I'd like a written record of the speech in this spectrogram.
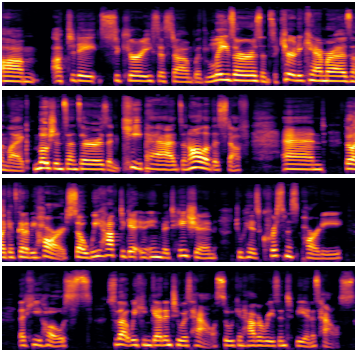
um up to date security system with lasers and security cameras and like motion sensors and keypads and all of this stuff. And they're like, it's going to be hard. So we have to get an invitation to his Christmas party that he hosts so that we can get into his house, so we can have a reason to be in his house.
